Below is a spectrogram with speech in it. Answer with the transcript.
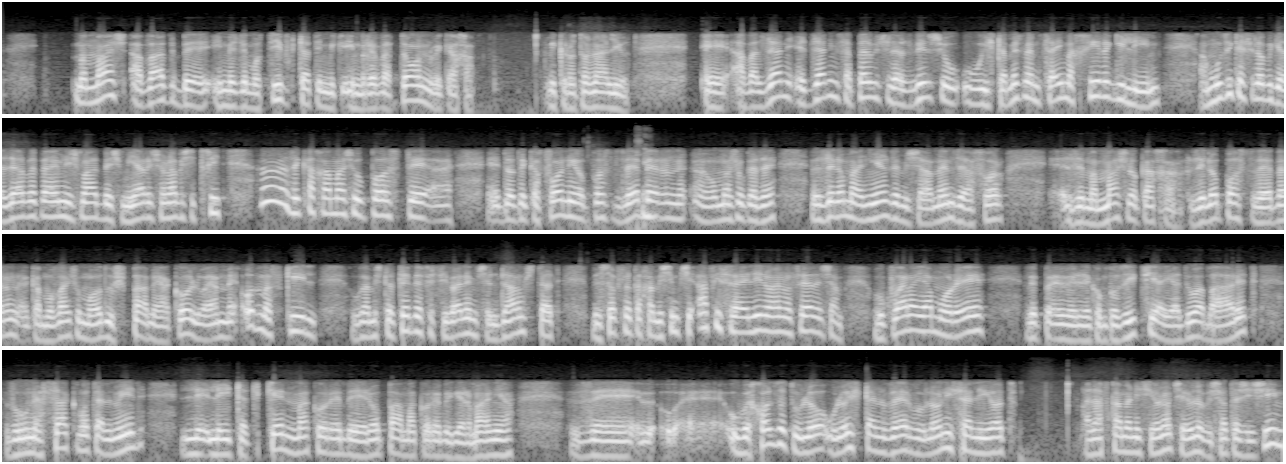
ממש עבד ב, עם איזה מוטיב קצת עם, עם רבע טון וככה, מיקרוטונליות. אה, אבל זה, את זה אני מספר בשביל להסביר שהוא השתמש באמצעים הכי רגילים. המוזיקה שלו בגלל זה הרבה פעמים נשמעת בשמיעה ראשונה שטחית. אה, זה ככה משהו פוסט אה, אה דודקאפוני או פוסט וברן כן. או משהו כזה. וזה לא מעניין, זה משעמם, זה אפור. זה ממש לא ככה. זה לא פוסט וברן, כמובן שהוא מאוד הושפע מהכל, הוא היה מאוד משכיל. הוא גם השתתף בפסטיבלים של דרמשטט בסוף שנות החמישים, כשאף ישראלי לא היה נוסע לשם. הוא כבר היה מורה. ולקומפוזיציה ידוע בארץ, והוא נסע כמו תלמיד להתעדכן מה קורה באירופה, מה קורה בגרמניה. ובכל זאת הוא לא, הוא לא הסתנוור והוא לא ניסה להיות, על אף כמה ניסיונות שהיו לו בשנות ה-60, אה,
